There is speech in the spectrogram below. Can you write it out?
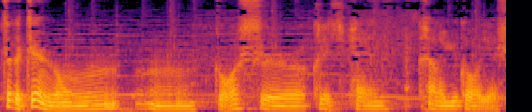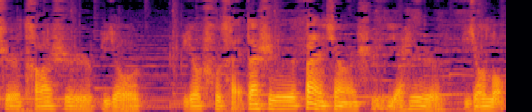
这个阵容，嗯，主要是克里斯·派恩，看了预告也是，他是比较比较出彩，但是扮相是也是比较老了。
